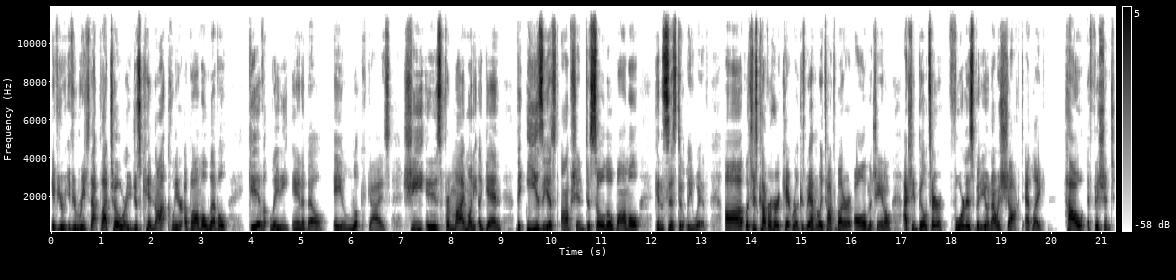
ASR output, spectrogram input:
if you if you reach that plateau where you just cannot clear a Bommel level, give Lady Annabelle a look, guys. She is, for my money, again the easiest option to solo Bommel consistently with. Uh, let's just cover her kit real because we haven't really talked about her at all on the channel. I actually built her for this video and I was shocked at like how efficient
